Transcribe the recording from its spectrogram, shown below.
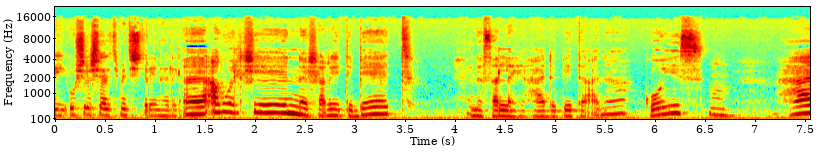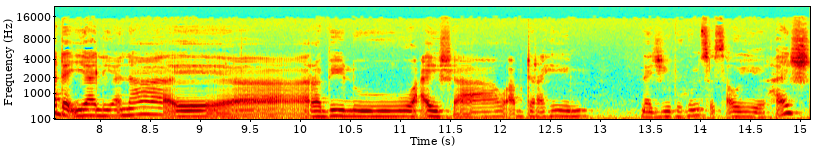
إيه، وش الأشياء اللي تبين تشترينها لك؟ آه، أول شيء أنا شريت بيت. نصلح هذا بيت أنا. كويس. مم. هذا إيالي أنا إيه، ربيل وعيشه وعبد الرحيم نجيبهم سوي حج.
